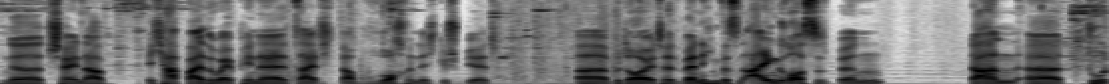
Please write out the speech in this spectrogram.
eine Chain ab. Ich habe, by the way, Pinhead seit, ich glaube, Wochen nicht gespielt. Äh, bedeutet, wenn ich ein bisschen eingerostet bin, dann äh, tut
